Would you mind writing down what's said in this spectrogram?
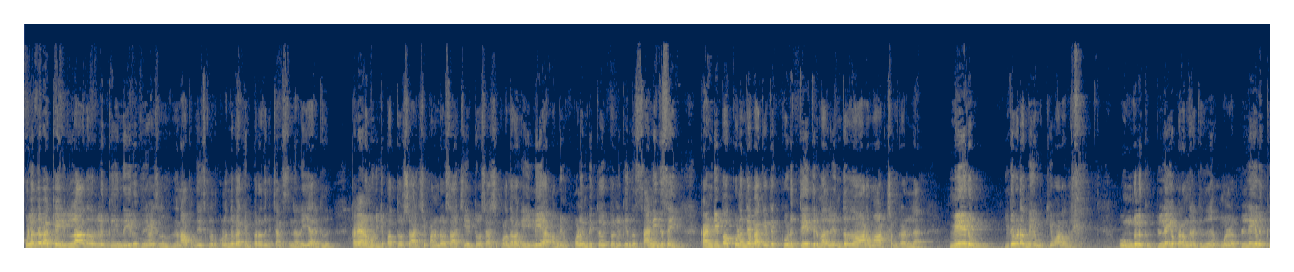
குழந்தை பாக்கியம் இல்லாதவர்களுக்கு இந்த இருபத்தஞ்சு வயசுலேருந்து இந்த நாற்பத்தஞ்சு வயசுல இந்த குழந்தை பாக்கியம் பெறதுக்கு சான்ஸ் நிறைய இருக்குது. கல்யாணம் முடிஞ்சு பத்து வருஷம் ஆச்சு பன்னெண்டு வருஷம் ஆச்சு எட்டு வருஷம் ஆச்சு குழந்தை பாக்கியம் இல்லையா அப்படின்னு புலம்பி துவைப்பவர்களுக்கு இந்த சனி திசை கண்டிப்பாக குழந்தை பாக்கியத்தை கொடுத்தே திரும்ப அதில் எந்த விதமான மாற்றம் கடல மேலும் இதை விட மிக முக்கியமான ஒரு விஷயம். உங்களுக்கு பிள்ளைங்க பிறந்திருக்குது உங்களோட பிள்ளைகளுக்கு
